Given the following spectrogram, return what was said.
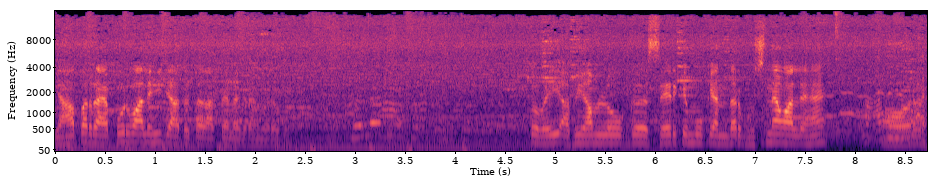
यहाँ पर रायपुर वाले ही ज़्यादातर आते हैं लग रहा है मेरे को। तो भाई अभी हम लोग शेर के मुँह के अंदर घुसने वाले हैं और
